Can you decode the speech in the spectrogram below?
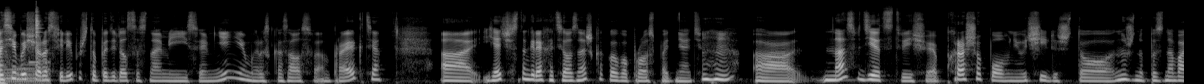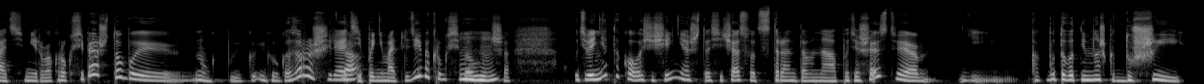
Спасибо еще раз, Филиппу, что поделился с нами и своим мнением, и рассказал о своем проекте. А, я, честно говоря, хотела, знаешь, какой вопрос поднять? А, Нас в детстве еще, я хорошо помню, учили, что нужно познавать мир вокруг себя, чтобы ну, как бы и кругозор расширять, Да. и понимать людей вокруг себя Мгм. лучше. У тебя нет такого ощущения, что сейчас вот с трендом на путешествие как будто вот немножко души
